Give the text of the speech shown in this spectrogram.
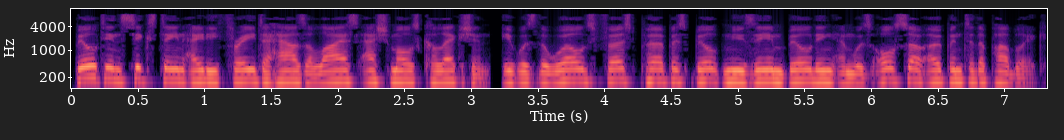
Built in 1683 to house Elias Ashmole's collection, it was the world's first purpose-built museum building and was also open to the public.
